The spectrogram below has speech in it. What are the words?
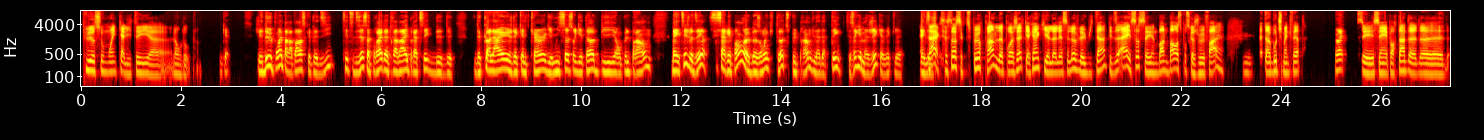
plus ou moins de qualité euh, l'un ou l'autre. J'ai deux points par rapport à ce que tu as dit. Tu sais, tu disais ça pourrait être un travail pratique de, de, de collège de quelqu'un qui a mis ça sur GitHub puis on peut le prendre. Ben, tu sais, je veux dire, si ça répond à un besoin que tu as, tu peux le prendre et l'adapter. C'est ça qui est magique avec le. Exact, c'est ça, c'est que tu peux reprendre le projet de quelqu'un qui l'a laissé là il y a 8 ans, puis dire Hey, ça, c'est une bonne base pour ce que je veux faire. Mm. Faites un bout de chemin de fait. Ouais. C'est, c'est important de, de-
